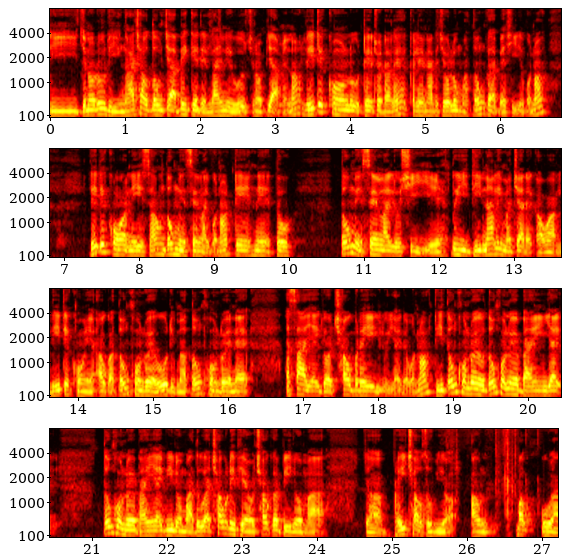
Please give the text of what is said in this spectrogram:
ဒီကျွန်တော်တို့ဒီ963ကြပိတ်ခဲ့တဲ့ line လေးကိုကျွန်တော်ပြမယ်နော်၄တက်ခွန်လို့ထည့်ထွက်တာလဲကလင်နာတစ်ကြောလုံးမှာ3ကပ်ပဲရှိတယ်ပေါ့နော်၄တက်ခွန်ကနေဇောင်း3မင်ဆင်းလိုက်ပေါ့နော်1နဲ့3 3မင်ဆင်းလိုက်လို့ရှိရင်သူဒီနားလေးမှာကြတဲ့ကောင်က၄တက်ခွန်ရဲ့အောက်က3ခွန်တွဲကိုဒီမှာ3ခွန်တွဲနဲ့အစရိုက်တော့6ဘရိတ်လို့ရိုက်တယ်ပေါ့နော်ဒီ3ခွန်တွဲကို3ခွန်တွဲဘိုင်းရိုက်3ခွန်တွဲဘိုင်းရိုက်ပြီးတော့မှသူက6ဘရိတ်ဖြစ်အောင်6ကပ်ပြီးတော့မှ ဒါ break 6ဆိုပြီးတော့အောင်ပေါက်ဟိုဟာ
